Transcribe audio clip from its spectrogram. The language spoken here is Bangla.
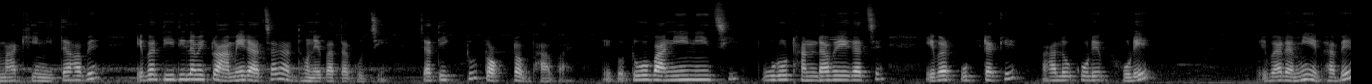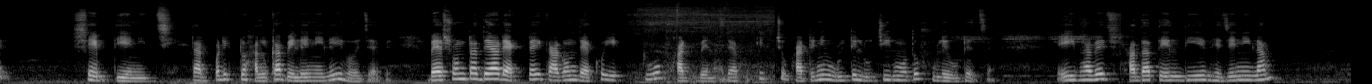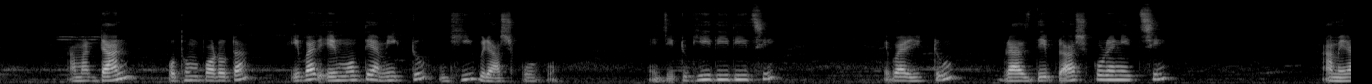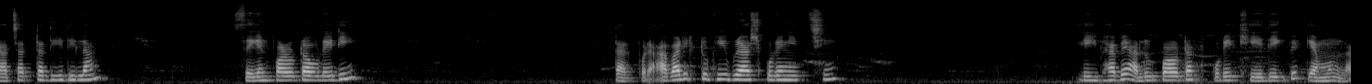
মাখিয়ে নিতে হবে। এবার দিয়ে দিলাম একটু আমের আচার আর ধনে পাতা কুচি, যাতে একটু টকটক ভাব হয়। দেখো, ডো বানিয়ে নিয়েছি, পুরো ঠান্ডা হয়ে গেছে। এবার পুরটাকে ভালো করে ভরে, এবার আমি এভাবে শেপ দিয়ে নিচ্ছি। তারপর একটু হালকা বেলে নিলেই হয়ে যাবে। বেসনটা দেওয়ার একটাই কারণ দেখো, একটুও ফাটবে না। দেখো, কিচ্ছু ফাটেনি, উল্টে লুচির মতো ফুলে উঠেছে। এইভাবে সাদা তেল দিয়ে ভেজে নিলাম। আমার ডান প্রথম পরোটা। এবার এর মধ্যে আমি একটু ঘি ব্রাশ করব। এই যে একটু ঘি দিয়ে দিয়েছি। এবার একটু ব্রাশ দিয়ে ব্রাশ করে নিচ্ছি। আমের আচারটা দিয়ে দিলাম। সেকেন্ড পরোটাও রেডি তারপরে আবার একটু ঘি ব্রাশ করে নিচ্ছি। এইভাবে আলুর পরোটা করে খেয়ে দেখবে কেমন লাগে।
